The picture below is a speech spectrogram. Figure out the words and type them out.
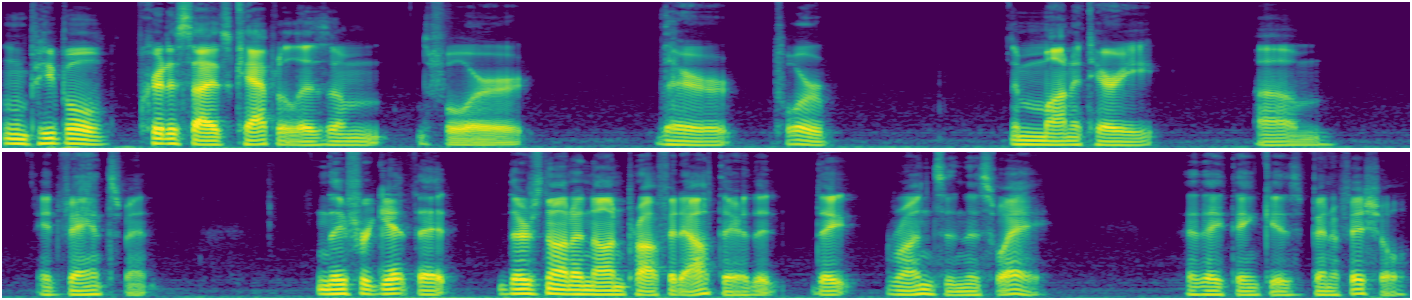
when people criticize capitalism for their for the monetary um, advancement, they forget that there's not a nonprofit out there that they runs in this way that they think is beneficial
